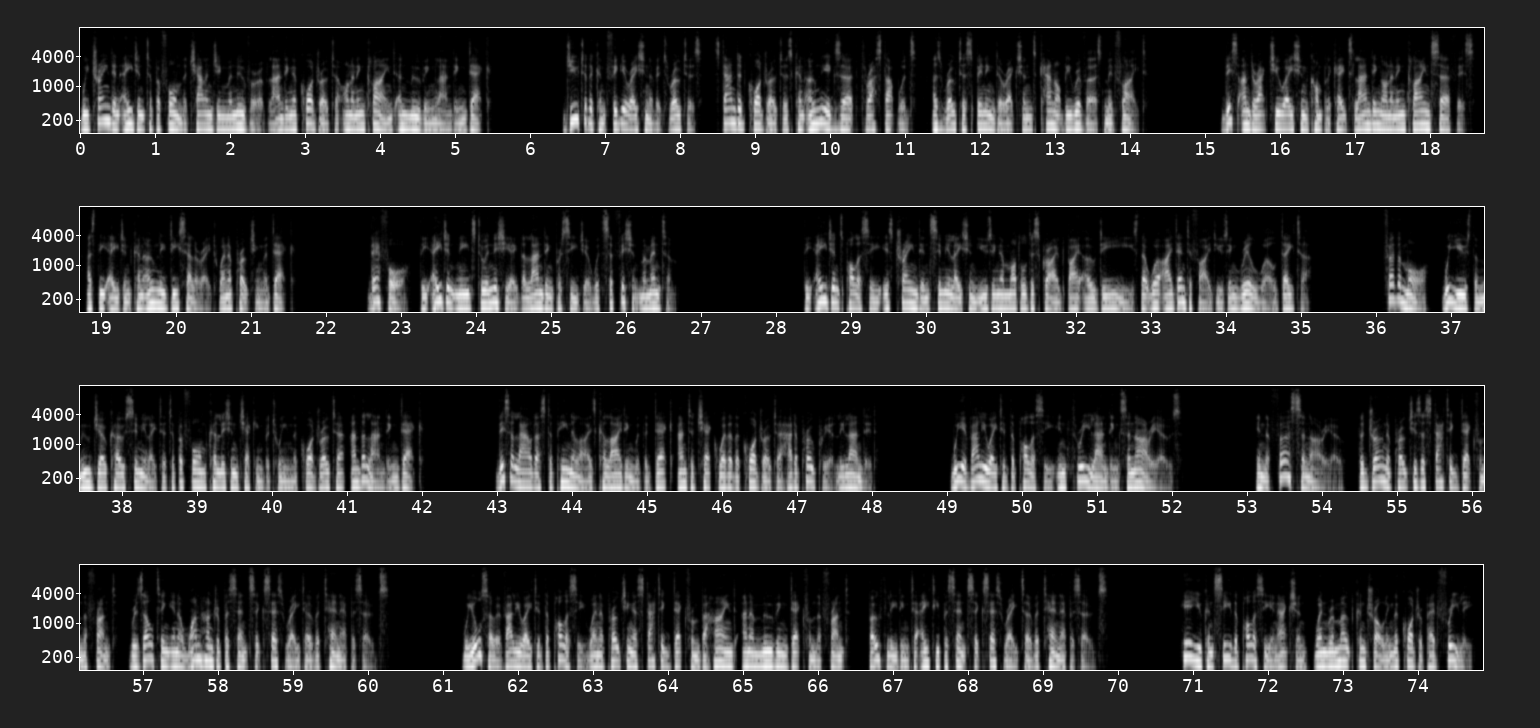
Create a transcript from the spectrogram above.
We trained an agent to perform the challenging maneuver of landing a quadrotor on an inclined and moving landing deck. Due to the configuration of its rotors, standard quadrotors can only exert thrust upwards, as rotor spinning directions cannot be reversed mid-flight. This underactuation complicates landing on an inclined surface, as the agent can only decelerate when approaching the deck. Therefore, the agent needs to initiate the landing procedure with sufficient momentum. The agent's policy is trained in simulation using a model described by ODEs that were identified using real-world data. Furthermore, we use the MuJoCo simulator to perform collision checking between the quadrotor and the landing deck. This allowed us to penalize colliding with the deck and to check whether the quadrotor had appropriately landed. We evaluated the policy in three landing scenarios. In the first scenario, the drone approaches a static deck from the front, resulting in a 100% success rate over 10 episodes. We also evaluated the policy when approaching a static deck from behind and a moving deck from the front, both leading to 80% success rates over 10 episodes. Here you can see the policy in action when remote controlling the quadruped freely.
